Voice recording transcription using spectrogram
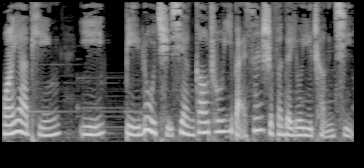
王亚平以比录取线高出一百三十分的优异成绩，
